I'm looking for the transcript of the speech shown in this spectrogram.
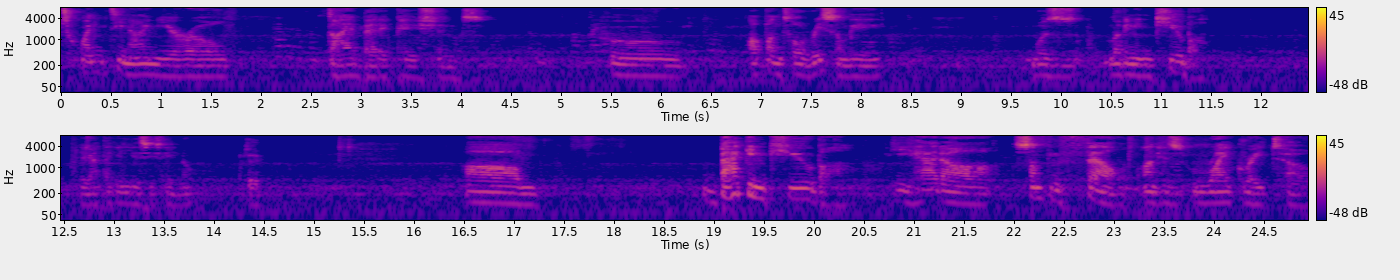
29 year old diabetic patient who, up until recently, was living in Cuba. Llegaste aquí el 16, ¿no? Sí. Um, back in Cuba, he had uh, something fell on his right great toe.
